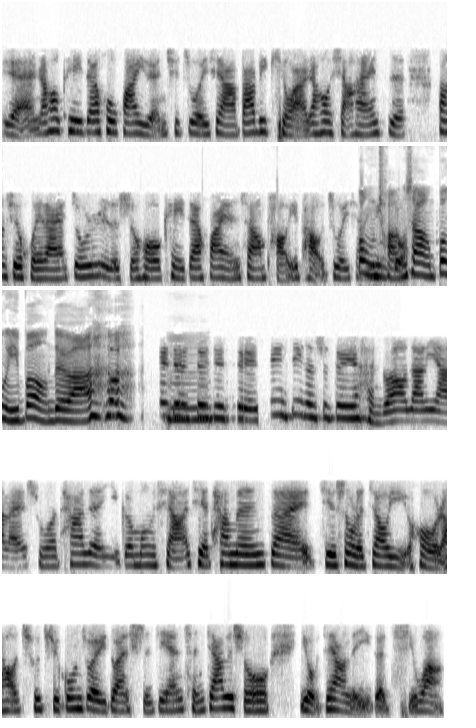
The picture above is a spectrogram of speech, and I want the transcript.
园，然后可以在后花园去做一下 barbecue 啊，然后小孩子放学回来，周日的时候可以在花园上跑一跑，做一下蹦床上蹦一蹦，对吧？对对对对对，所以这个是对于很多澳大利亚来说，他的一个梦想，而且他们在接受了教育以后，然后出去工作一段时间，成家的时候有这样的一个期望。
